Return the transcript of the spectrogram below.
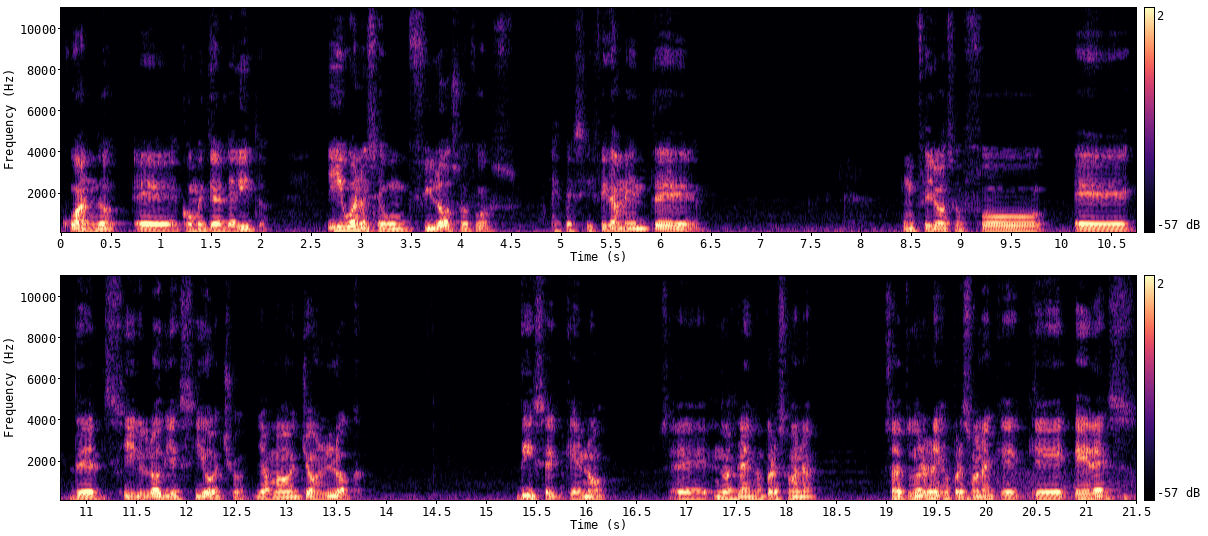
cuando eh, cometió el delito. Y bueno, según filósofos, específicamente un filósofo eh, del siglo XVIII llamado John Locke, dice que no, eh, no es la misma persona, o sea, tú no eres la misma persona que, que eres,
